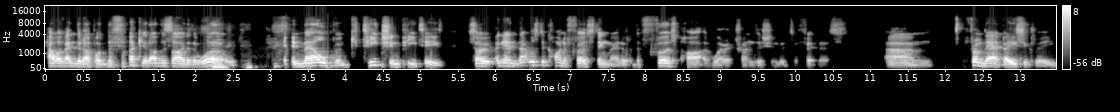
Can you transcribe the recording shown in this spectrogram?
how I've ended up on the fucking other side of the world in Melbourne teaching PTs. So again, that was the kind of first thing, man. The first part of where it transitioned into fitness. Um, from there, basically,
